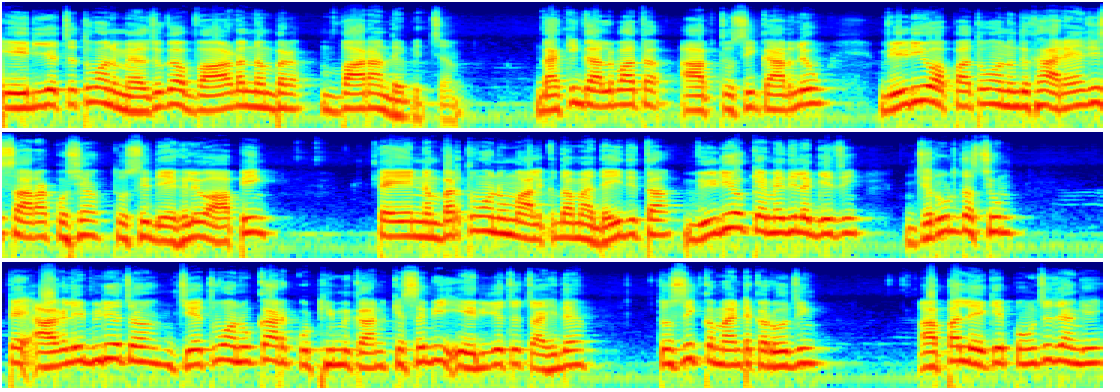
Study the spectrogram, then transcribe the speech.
ਏਰੀਆ 'ਚ ਤੁਹਾਨੂੰ ਮਿਲ ਜੂਗਾ ਵਾਰਡ ਨੰਬਰ 12 ਦੇ ਵਿੱਚ। ਬਾਕੀ ਗੱਲਬਾਤ ਆਪ ਤੁਸੀਂ ਕਰ ਲਿਓ। ਵੀਡੀਓ ਆਪਾਂ ਤੁਹਾਨੂੰ ਦਿਖਾ ਰਹੇ ਹਾਂ ਜੀ, ਸਾਰਾ ਕੁਝ ਤੁਸੀਂ ਦੇਖ ਲਿਓ ਆਪ ਹੀ। ਤੇ ਨੰਬਰ ਤੁਹਾਨੂੰ ਮਾਲਕ ਦਾ ਮੈਂ ਦੇ ਹੀ ਦਿੱਤਾ। ਵੀਡੀਓ ਕਿਵੇਂ ਦੀ ਲੱਗੀ ਜੀ, ਜਰੂਰ ਦੱਸਿਓ। ਤੇ ਅਗਲੀ ਵੀਡੀਓ 'ਚ ਜੇ ਤੁਹਾਨੂੰ ਘਰ ਕੋਠੀ ਮਕਾਨ ਕਿਸੇ ਵੀ ਏਰੀਆ 'ਚ ਚਾਹੀਦਾ ਤੁਸੀਂ ਕਮੈਂਟ ਕਰੋ ਜੀ। ਆਪਾਂ ਲੈ ਕੇ ਪਹੁੰਚ ਜਾਾਂਗੇ।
